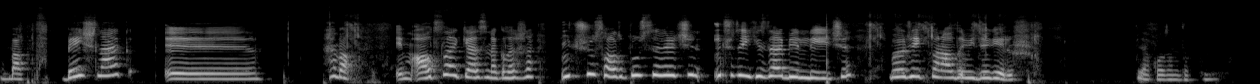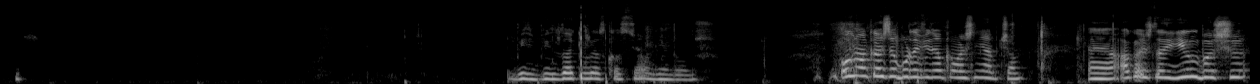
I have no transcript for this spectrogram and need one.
Bak 5 like eee Ha bak 6 like gelsin arkadaşlar. 3'ü Sadık Kurs sever için 3'ü de ikizler birliği için. Böylece iki kanalda video gelir. Bir dakika o zaman bir dakika. Bir, bir dahaki biraz kasıyor ama gene de olur. O zaman arkadaşlar burada video kamerasını yapacağım. Ee, arkadaşlar yılbaşı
